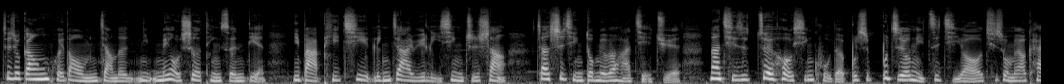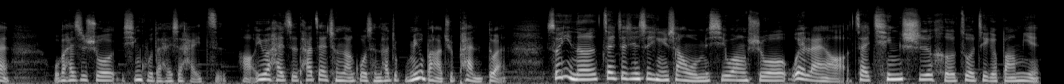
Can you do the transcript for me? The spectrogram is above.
这就刚刚回到我们讲的，你没有设停损点，你把脾气凌驾于理性之上，这事情都没有办法解决。那其实最后辛苦的不是不只有你自己哦，其实我们要看。我们还是说辛苦的还是孩子，好，因为孩子他在成长过程他就没有办法去判断，所以呢，在这件事情上，我们希望说未来啊，在亲师合作这个方面，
